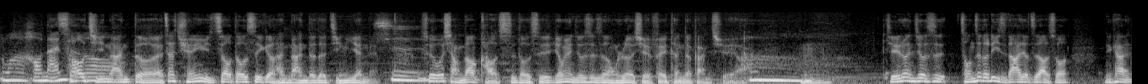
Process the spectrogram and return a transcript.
哇，好难得、哦，超级难得哎，在全宇宙都是一个很难得的经验呢。是，所以我想到考试都是永远就是这种热血沸腾的感觉啊。嗯，嗯，结论就是从这个例子大家就知道说，你看，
